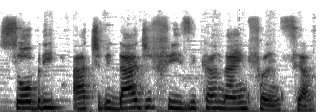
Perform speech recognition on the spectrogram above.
sobre a atividade física na infância.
